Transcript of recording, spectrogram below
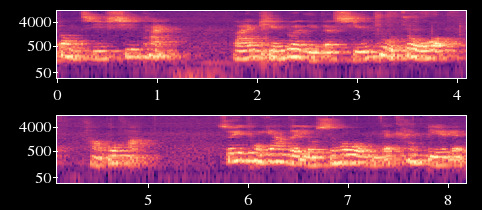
动机、心态来评论你的行住坐卧好不好。所以，同样的，有时候我们在看别人，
